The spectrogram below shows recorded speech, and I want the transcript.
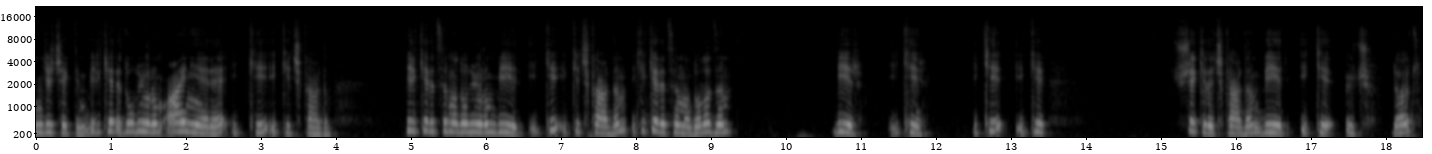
zincir çektim. Bir kere doluyorum. Aynı yere 2, 2 çıkardım. Bir kere tığıma doluyorum. 1, 2, 2 çıkardım. 2 kere tığıma doladım. 1 2 2 2 şu şekilde çıkardım. 1 2 3 4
